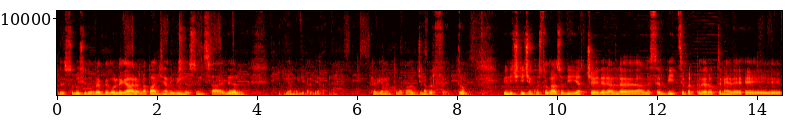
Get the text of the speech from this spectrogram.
Adesso lui si dovrebbe collegare alla pagina di Windows Insider. Vediamo l'italiano caricamento della pagina perfetto. Quindi ci dice in questo caso di accedere al, al servizio per poter, ottenere, eh,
